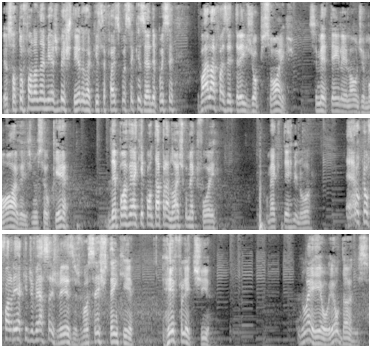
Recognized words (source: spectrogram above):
Eu só tô falando as minhas besteiras aqui. Você faz o que você quiser. Depois você vai lá fazer trade de opções se meter em leilão de imóveis, não sei o quê. Depois vem aqui contar para nós como é que foi, como é que terminou. É o que eu falei aqui diversas vezes. Vocês têm que refletir. Não é eu, eu dane-se.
